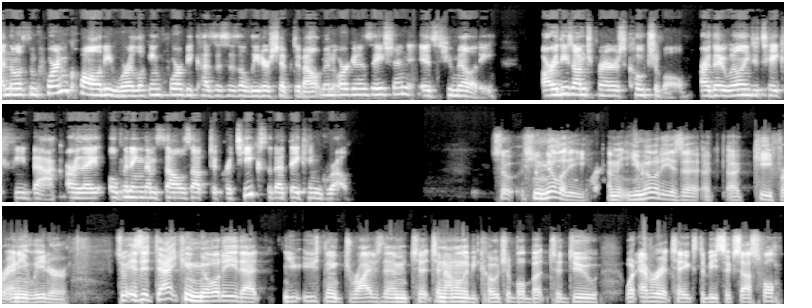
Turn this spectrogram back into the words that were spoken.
And the most important quality we're looking for, because this is a leadership development organization, is humility. Are these entrepreneurs coachable? Are they willing to take feedback? Are they opening themselves up to critique so that they can grow? So, humility, I mean, humility is a, a, a key for any leader. So, is it that humility that you, you think drives them to, to not only be coachable, but to do whatever it takes to be successful?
